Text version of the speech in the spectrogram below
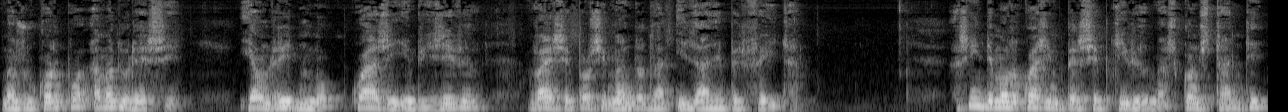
mas o corpo amadurece e a um ritmo quase invisível vai se aproximando da idade perfeita. Assim, de modo quase imperceptível, mas constante,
